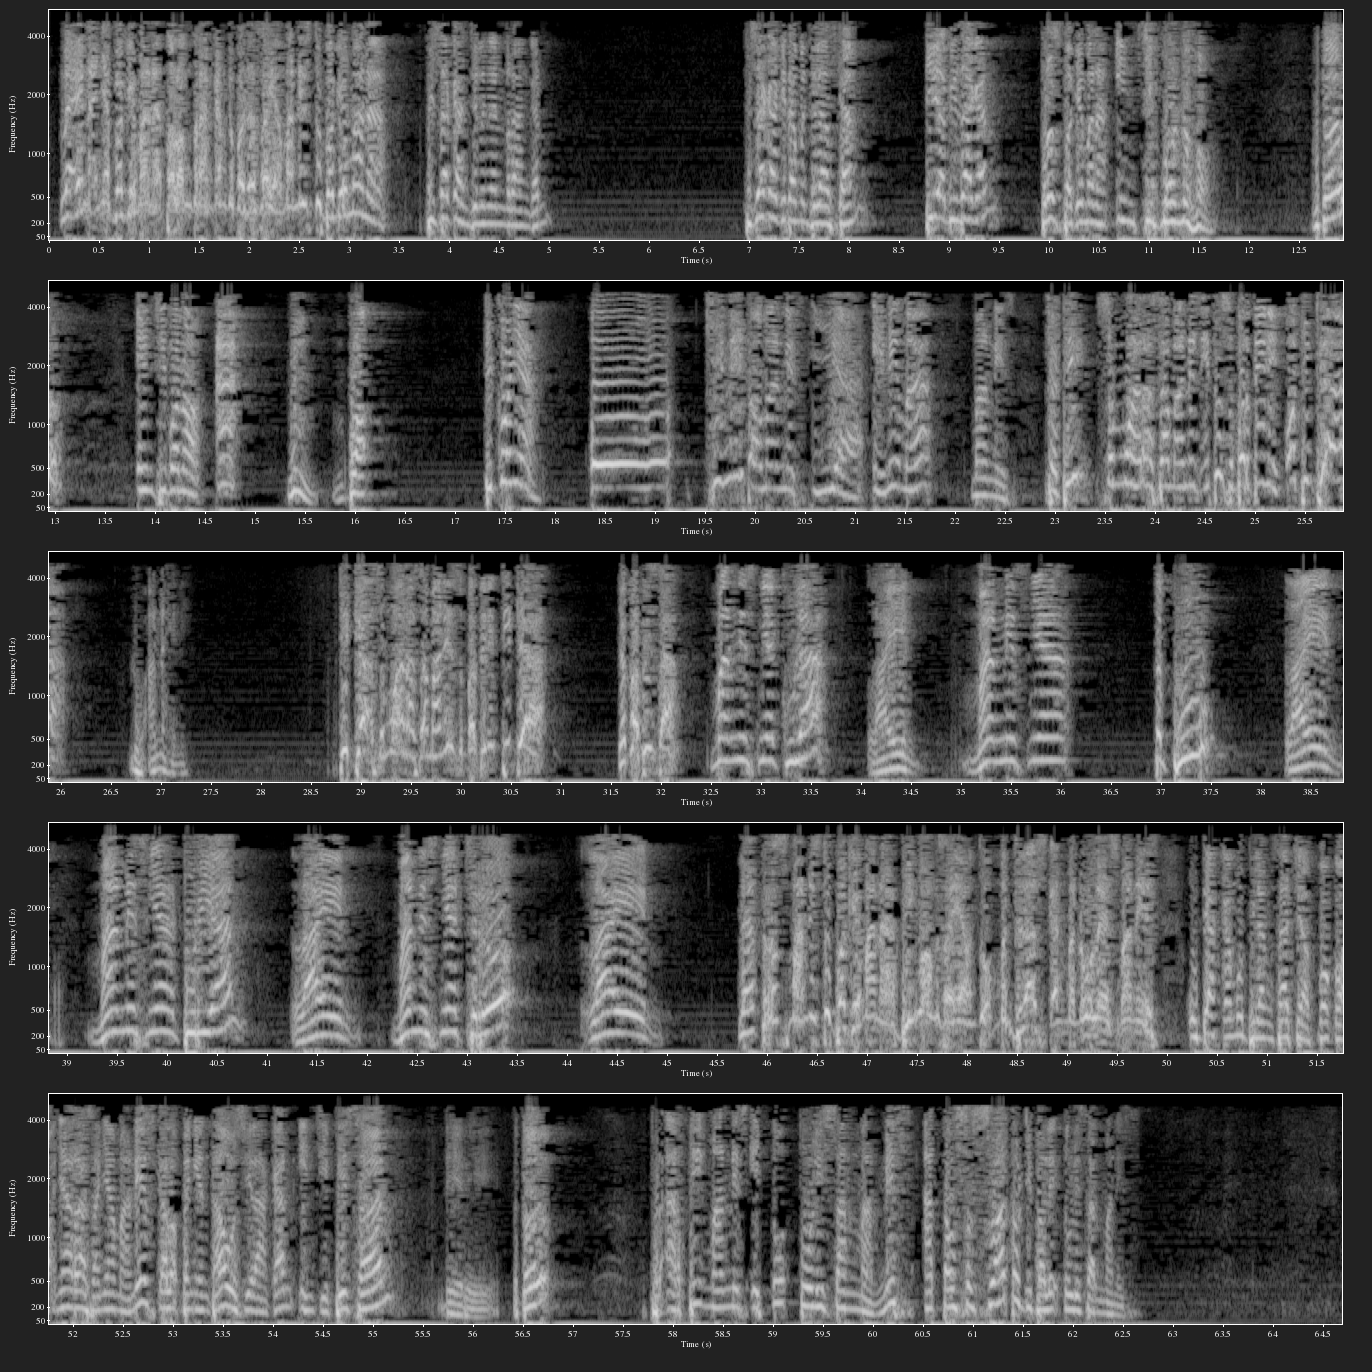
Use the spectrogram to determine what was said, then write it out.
Lah enaknya bagaimana? Tolong terangkan kepada saya. Manis itu bagaimana? Bisakah jenengan terangkan? Bisakah kita menjelaskan? Tidak bisa kan? Terus bagaimana? Inci bono. Betul? Inci bono. Ah, hmm, plok. Dikunyah. Oh, gini toh manis. Iya, ini mah manis. Jadi semua rasa manis itu seperti ini. Oh tidak. Loh aneh ini. Tidak semua rasa manis seperti ini. Tidak. Ya kok bisa? Manisnya gula lain. Manisnya tebu lain. Manisnya durian lain. Manisnya jeruk lain. Nah terus manis itu bagaimana? Bingung saya untuk menjelaskan menulis manis. Udah kamu bilang saja, pokoknya rasanya manis. Kalau pengen tahu silahkan incipi sendiri. Betul? Berarti manis itu tulisan manis atau sesuatu di balik tulisan manis?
